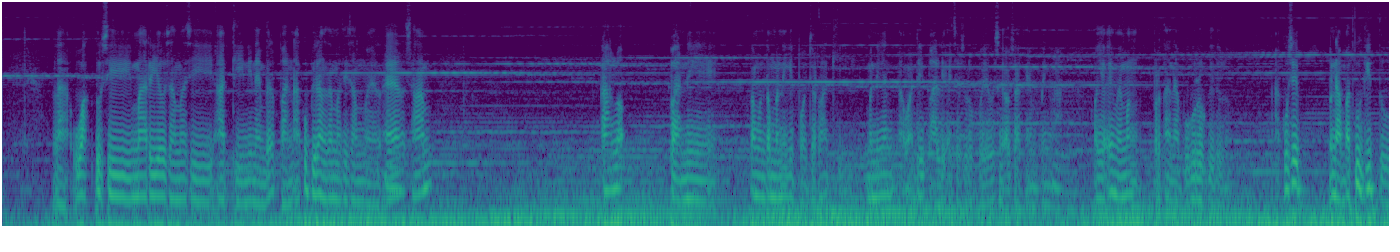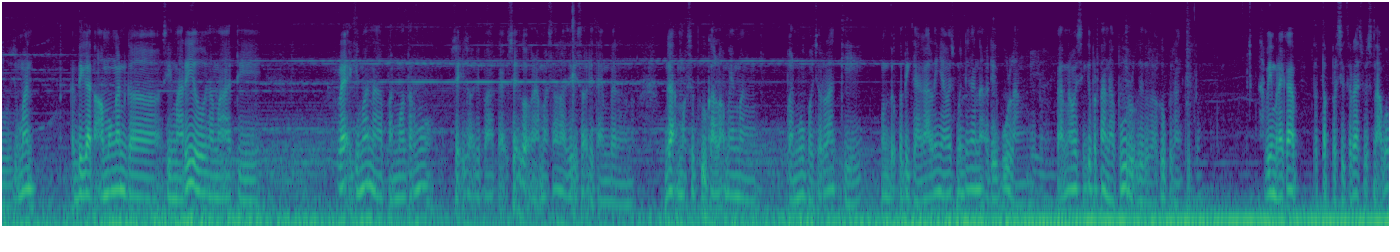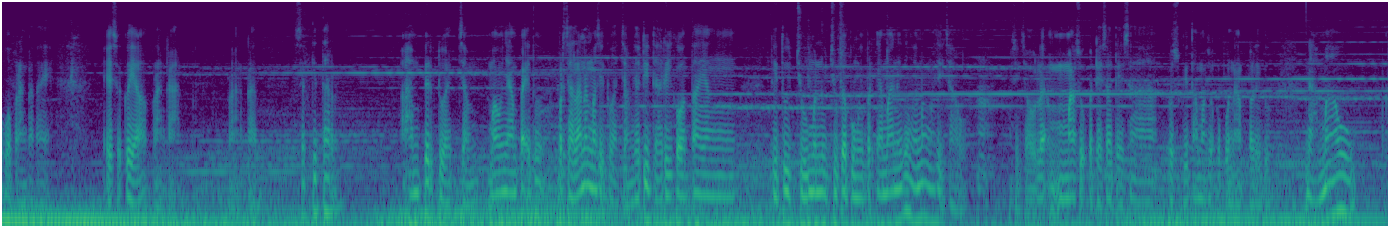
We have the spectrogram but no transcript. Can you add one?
lah waktu si Mario sama si Adi ini nempel ban aku bilang sama si Samuel El Sam kalau bane teman-teman ini bocor lagi mendingan awak dia balik aja Surabaya wis nggak usah camping lah kayaknya memang pertanda buruk gitu loh. Aku sih pendapatku gitu cuman ketika tak omongan ke si Mario sama Adi rek gimana? Ban motormu sih iso dipakai? Sih kok nggak masalah sih iso ditempel. Nggak maksudku kalau memang banmu bocor lagi untuk ketiga kalinya wis mendingan nak dia pulang gitu. Karena wis ini pertanda buruk gitu aku bilang gitu. Tapi mereka tetap bersikeras wis nak apa berangkat aja. Esok ya berangkat. Berangkat sekitar hampir dua jam. Mau nyampe itu perjalanan masih dua jam. Jadi dari kota yang dituju menuju ke bumi perkemahan itu memang masih jauh. Masih jauh. Masuk ke desa-desa terus kita masuk kebun apel itu. Nah mau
